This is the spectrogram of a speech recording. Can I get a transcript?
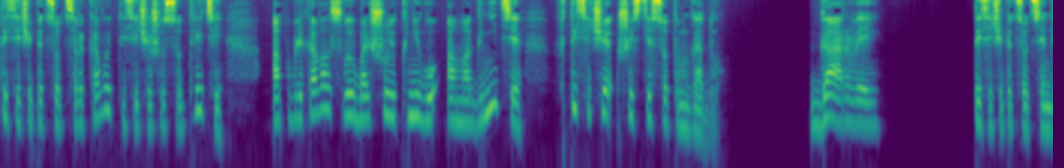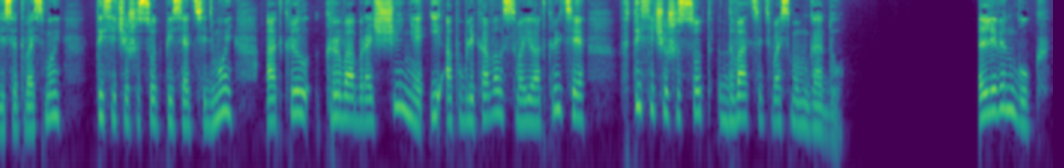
1540-1603 опубликовал свою большую книгу о магните в 1600 году. Гарвей 1578-1657 открыл кровообращение и опубликовал свое открытие в 1628 году. Левенгук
